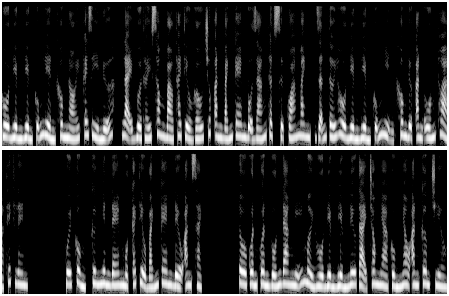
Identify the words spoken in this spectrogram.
Hồ Điềm Điềm cũng liền không nói cái gì nữa, lại vừa thấy xong bào thai tiểu gấu chúc ăn bánh kem bộ dáng thật sự quá manh, dẫn tới Hồ Điềm Điềm cũng nhịn không được ăn uống thỏa thích lên. Cuối cùng, cư nhiên đem một cái tiểu bánh kem đều ăn sạch. Tô Quân Quân vốn đang nghĩ mời Hồ Điềm Điềm lưu tại trong nhà cùng nhau ăn cơm chiều.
